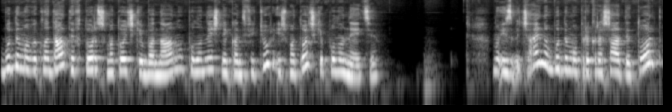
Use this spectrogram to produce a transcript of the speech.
Будемо викладати в торт шматочки банану, полуничний конфітюр і шматочки полуниці. Ну і, звичайно, будемо прикрашати торт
